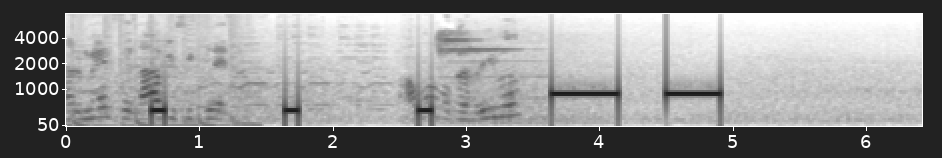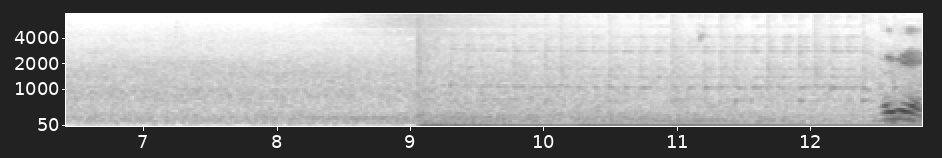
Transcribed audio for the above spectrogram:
Finalmente la bicicleta. Vamos arriba. Muy bien.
